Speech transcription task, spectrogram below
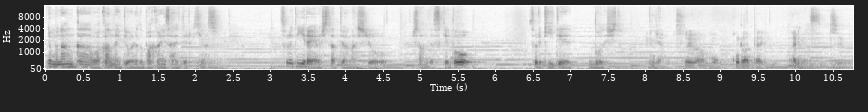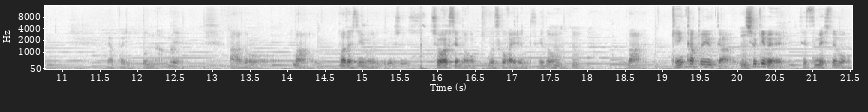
でもなんか分かんないって言われるとバカにされてる気がするみたいなそれでイライラしたって話をしたんですけどそれ聞いてどうでした？いやそれはもう心当たりあります十分やっぱり。どんな？ね。あのまあ私にも小学生の息子がいるんですけど、うんうん、まあ喧嘩というか一生懸命説明しても、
